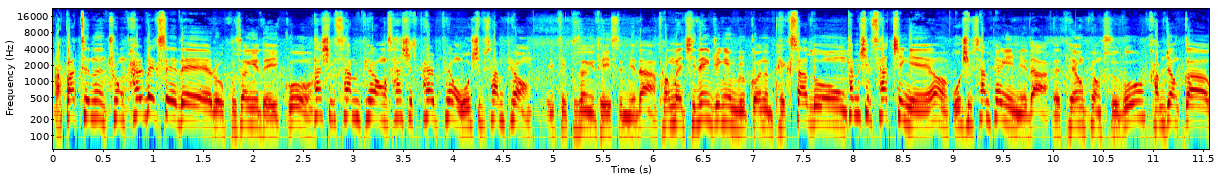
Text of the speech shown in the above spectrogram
아파트 는 총 800세대로 구성이 돼 있고 43평, 48평, 53평 이렇게 구성이 돼 있습니다. 경매 진행 중인 물건은 백사동 34층이에요. 53평입니다. 대형 평수고 감정가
